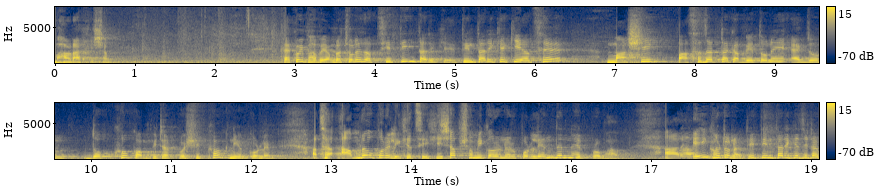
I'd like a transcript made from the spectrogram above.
ভাড়া হিসাব। একইভাবে আমরা চলে যাচ্ছি তিন তারিখে। তিন তারিখে কি আছে? মাসিক পাঁচ হাজার টাকা বেতনে একজন দক্ষ কম্পিউটার প্রশিক্ষক নিয়োগ করলেন। আচ্ছা আমরা উপরে লিখেছি, হিসাব সমীকরণের উপর লেনদেনের প্রভাব। আর এই ঘটনাটি তিন তারিখে যেটা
